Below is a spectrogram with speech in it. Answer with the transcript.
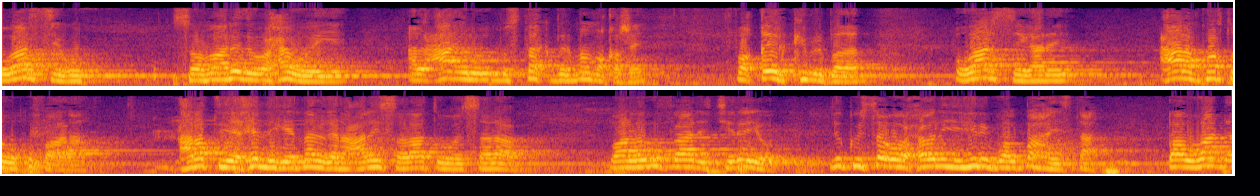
ugaarsigu soomaalidu waxaa weeye alcaa'ilu lmustakbir ma maqashay faqiir kibir badan. Ugaarsigani caalamka horta wuu ku faanaa carabtiiyo xilligii nabigana calayhi salaatu wasalaam waa lagu faani jirayo. Ninku isagoo xoolihii hilib walba haysta baa ugaadha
